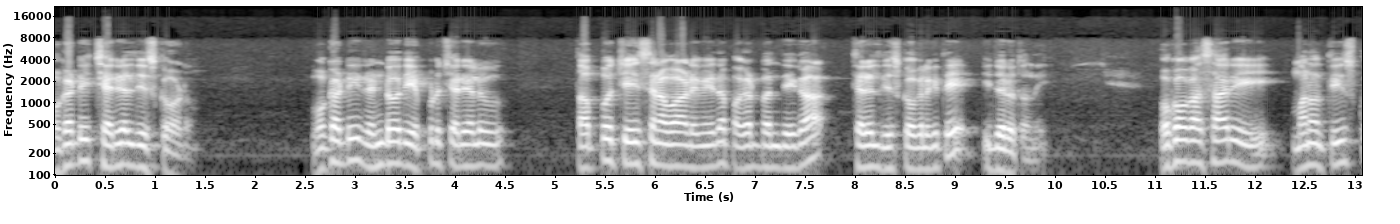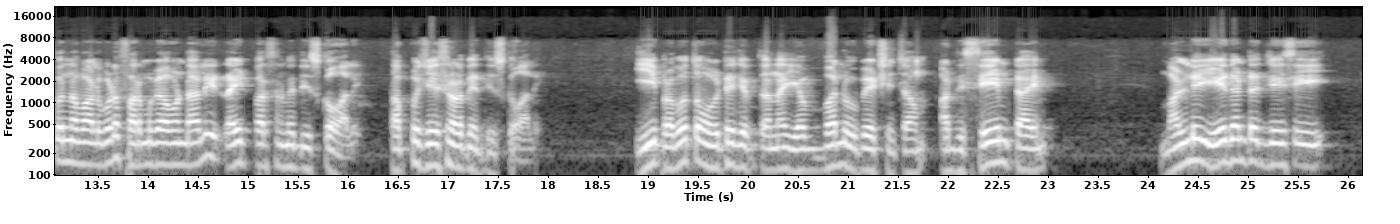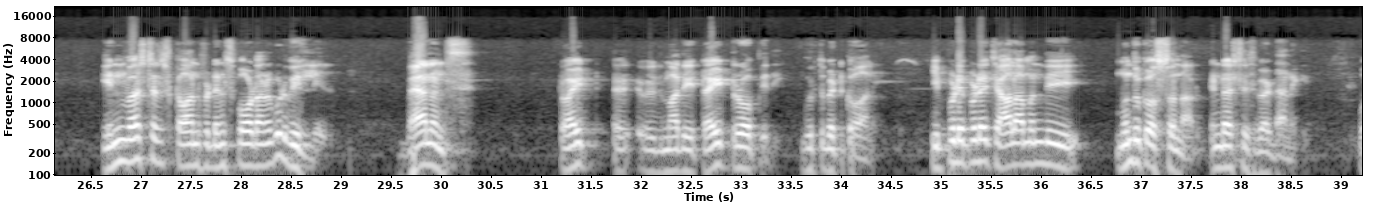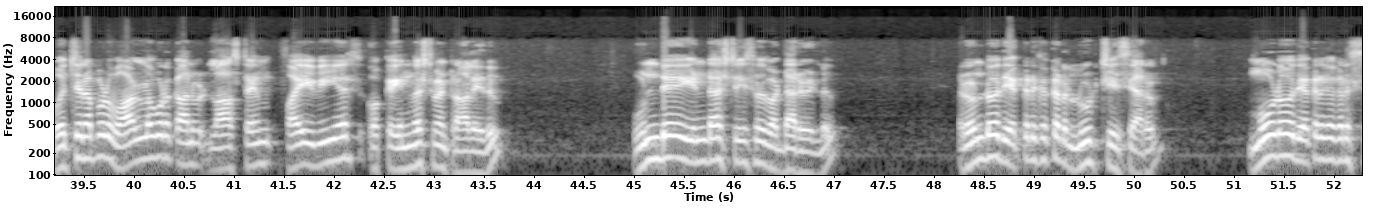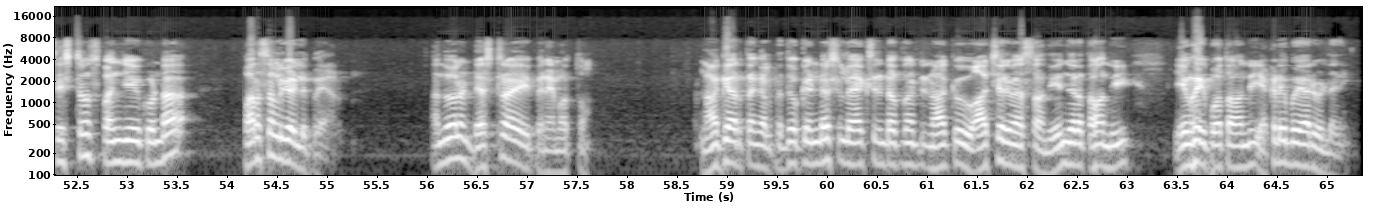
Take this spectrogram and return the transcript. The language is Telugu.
ఒకటి చర్యలు తీసుకోవడం. ఒకటి రెండోది ఎప్పుడు చర్యలు? తప్పు చేసిన వాడి మీద పగడ్బందీగా చర్యలు తీసుకోగలిగితే ఇది జరుగుతుంది. ఒక్కొక్కసారి మనం తీసుకున్న వాళ్ళు కూడా ఫర్మ్గా ఉండాలి రైట్ పర్సన్ మీద తీసుకోవాలి తప్పు చేసిన వాడి మీద తీసుకోవాలి. ఈ ప్రభుత్వం ఒకటే చెప్తున్నా ఎవరిని ఉపేక్షించాం. అట్ ది సేమ్ టైం మళ్ళీ ఏదంటే చేసి ఇన్వెస్టర్స్ కాన్ఫిడెన్స్ పోవడానికి కూడా వీలు లేదు బ్యాలెన్స్ టైట్ మాది టైట్ రోప్ ఇది గుర్తుపెట్టుకోవాలి. ఇప్పుడిప్పుడే చాలామంది ముందుకు వస్తున్నారు ఇండస్ట్రీస్ పెట్టడానికి. వచ్చినప్పుడు వాళ్ళలో కూడా confident last time five years ఒక్క ఇన్వెస్ట్మెంట్ రాలేదు. ఉండే ఇండస్ట్రీస్ మీద పడ్డారు వీళ్ళు. రెండోది ఎక్కడికక్కడ లూట్ చేశారు. మూడోది ఎక్కడికక్కడ సిస్టమ్స్ పనిచేయకుండా పర్సనల్గా వెళ్ళిపోయారు. అందువల్ల డెస్ట్రాయ్ అయిపోయినాయి మొత్తం. నాకే అర్థం కాదు ప్రతి ఒక్క ఇండస్ట్రీలో యాక్సిడెంట్ అవుతుందంటే నాకు ఆశ్చర్యం వేస్తుంది. ఏం జరుగుతా ఉంది ఏమైపోతా ఉంది? ఎక్కడికి పోయారు వీళ్ళని?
